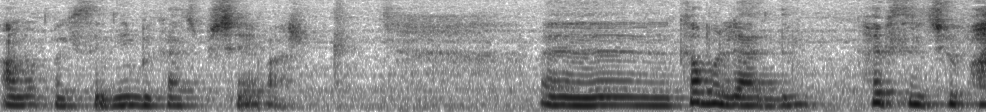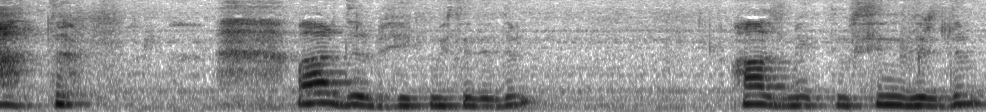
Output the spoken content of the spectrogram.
anlatmak istediğim birkaç bir şey var. Ee, kabullendim. Hepsini çöpe attım. Vardır bir hikmeti dedim. Hazmettim, sindirdim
